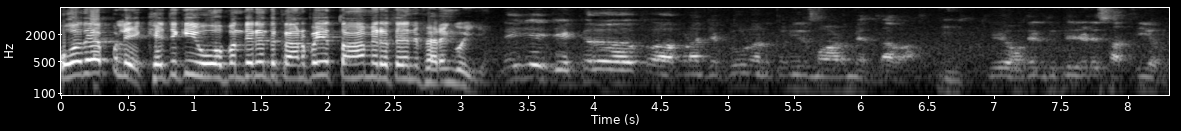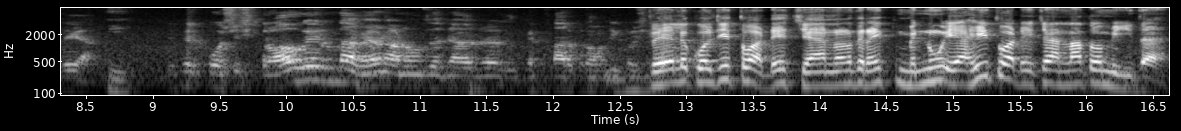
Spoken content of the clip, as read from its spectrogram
ਉਹਦੇ ਭੁਲੇਖੇ 'ਚ ਕੀ ਉਹ ਬੰਦੇ ਨੇ ਦੁਕਾਨ ਪਈ ਤਾਂ ਮੇਰੇ ਤੇ ਫਾਇਰਿੰਗ ਹੋਈ ਆ। ਨਹੀਂ ਜੇ ਜੇਕਰ ਆਪਣਾ ਜੱਗੂ ਉਹਨਾਂ ਨੂੰ ਤੁਸੀਂ ਰਿਮਾਂਡ ਮਿਲਦਾ ਵਾ ਜੇ ਆਉਂਦੇ ਦੂਜੇ ਜਿਹੜੇ ਸਾਥੀ ਆਉਂਦੇ ਆ ਤੇ ਫਿਰ ਕੋਸ਼ਿਸ਼ ਕਰਾਓਗੇ ਰੰਧਾਵੇ ਉਹਨਾਂ ਨੂੰ ਜਾਂ ਗ੍ਰਿਫਤਾਰ ਕਰਾਉਣ ਦੀ ਕੋਸ਼ਿਸ਼ ਬਿਲਕੁਲ ਜੀ ਤੁਹਾਡੇ ਚੈਨਲਾਂ ਦੇ ਰਾਹੀਂ ਮੈਨੂੰ ਇਹੀ ਤੁਹਾਡੇ ਚੈਨਲਾਂ ਤੋਂ ਉਮੀਦ ਹੈ।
